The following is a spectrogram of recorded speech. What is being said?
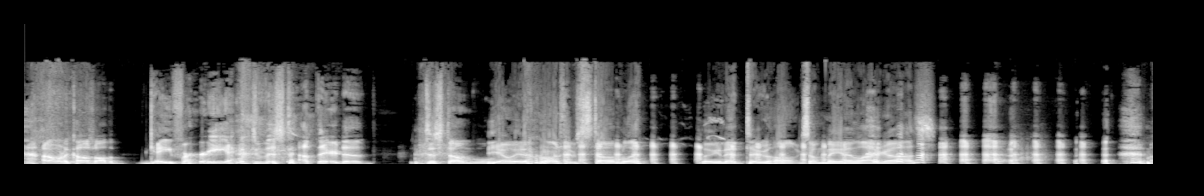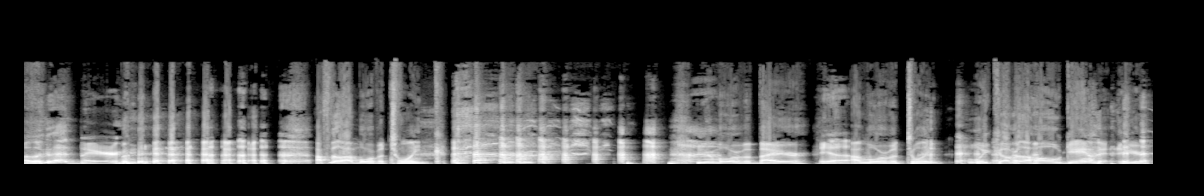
I don't want to cause all the gay furry activists out there to to stumble. Yeah, we don't want them stumbling, looking at two hunks of men like us. oh, look at that bear. I feel I'm more of a twink. You're more of a bear. yeah. I'm more of a twink. We cover the whole gamut here.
